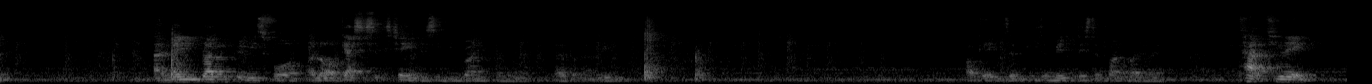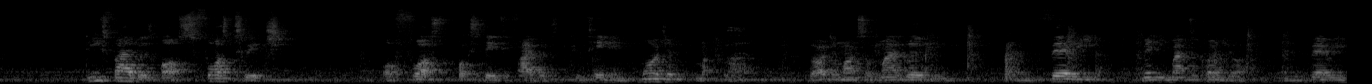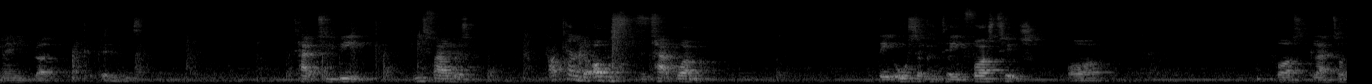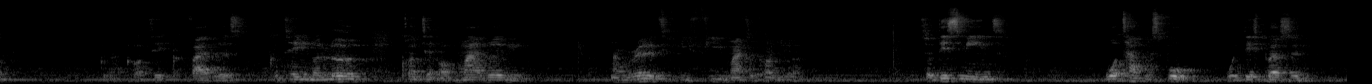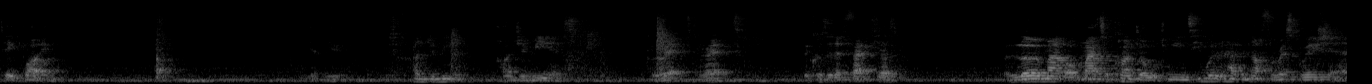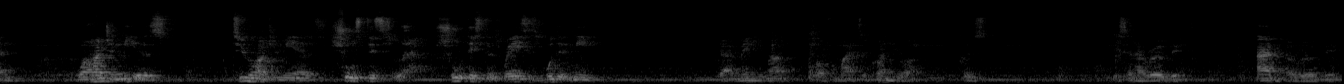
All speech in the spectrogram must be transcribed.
and many blood capillaries for a lot of gaseous exchanges he'd be running from really. Okay, he's a, he's a mid distance runner by the way. Type 2A. These fibers are fast twitch or fast oxidative fibers containing large, ah, large amounts of myoglobin and very many mitochondria and very many blood capillaries. Type 2B. These fibers are kind of the opposite to type 1. They also contain fast twitch or fast glyco- glycotic fibers containing a low content of myoglobin and relatively few mitochondria. So this means what type of sport would this person take part in? Yeah, you. 100 meters. 100 meters. Correct, correct. Because of the fact he has a low amount of mitochondria, which means he wouldn't have enough for respiration. And 100 meters, 200 meters, short distance, short distance races wouldn't need that many amount of mitochondria because it's an aerobic and aerobic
